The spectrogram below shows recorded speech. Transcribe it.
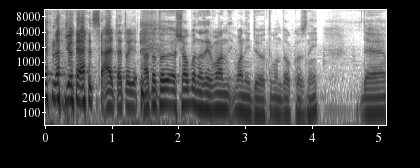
nagyon elszállt. Tehát, hogy Hát ott a sakban azért van, van idő ott gondolkozni, de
